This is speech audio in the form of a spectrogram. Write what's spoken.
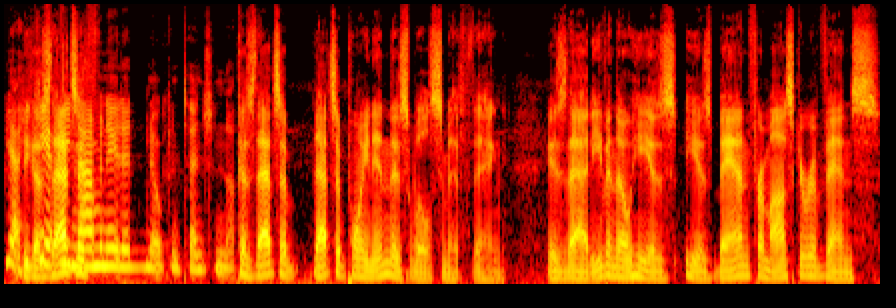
yeah. He Because can't that's be a- nominated. no contention. Nothing. because that's a that's a point in this Will Smith thing is that even though he is he is banned from Oscar events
